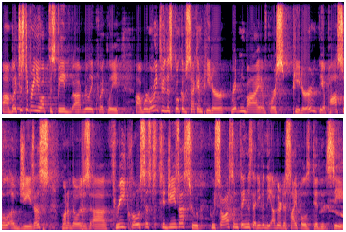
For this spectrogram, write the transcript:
Uh, but just to bring you up to speed uh, really quickly, uh, we're going through this book of Second Peter, written by, of course, Peter, the apostle of Jesus, one of those uh, three closest to Jesus who, who saw some things that even the other disciples didn't see.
